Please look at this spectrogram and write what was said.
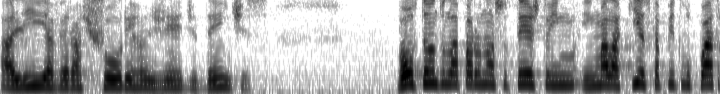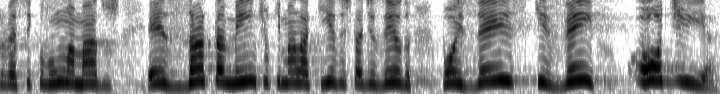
Ali haverá choro e ranger de dentes. Voltando lá para o nosso texto, em, em Malaquias capítulo 4, versículo 1, amados, exatamente o que Malaquias está dizendo, pois eis que vem o dia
